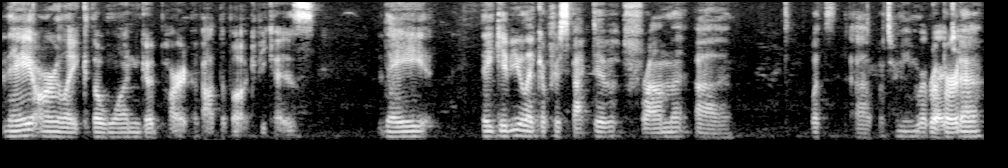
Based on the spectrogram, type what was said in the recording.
they are like the one good part about the book because they they give you like a perspective from uh, what's uh, what's her name Roberta. Roberta,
